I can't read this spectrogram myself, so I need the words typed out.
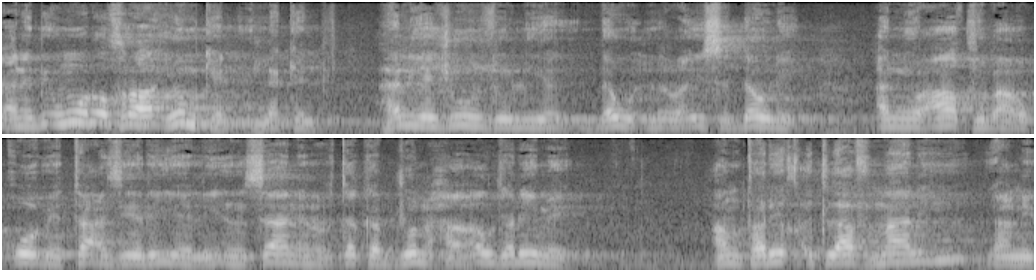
يعني بأمور أخرى يمكن لكن هل يجوز لرئيس الدولة أن يعاقب عقوبة تعزيرية لإنسان ارتكب جنحة أو جريمة عن طريق إتلاف ماله؟ يعني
